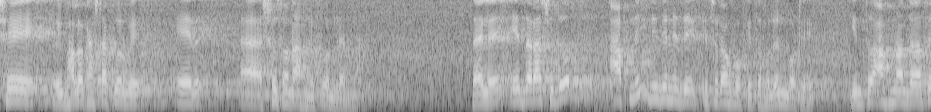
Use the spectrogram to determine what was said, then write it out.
সে ওই ভালো কাজটা করবে, এর সূচনা আপনি করলেন না। তাইলে এর দ্বারা শুধু আপনি নিজে নিজে কিছুটা উপকৃত হলেন বটে, কিন্তু আপনার দ্বারাতে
